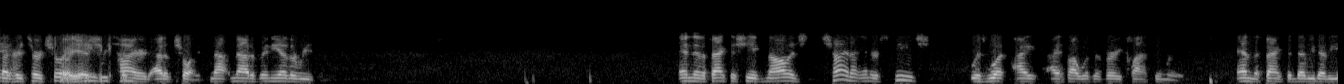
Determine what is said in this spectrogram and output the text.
But it's her choice. Oh, yeah, she she could. retired out of choice, not not of any other reason. and then the fact that she acknowledged Chyna in her speech was what I I thought was a very classy move, and the fact that WWE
